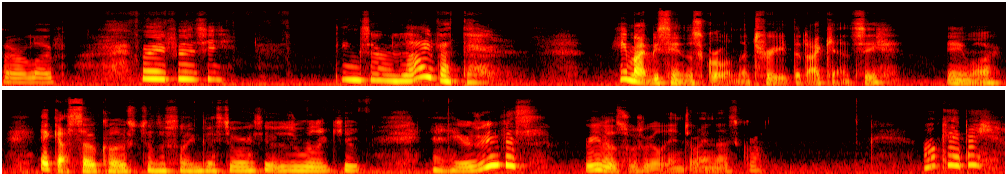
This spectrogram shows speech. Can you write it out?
that are alive. Right, Fozzie? Things are alive out there. He might be seeing the squirrel in the tree that I can't see anymore. It got so close to the doors. It was really cute. And here's Revus. Revus was really enjoying this girl. Okay, bye.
